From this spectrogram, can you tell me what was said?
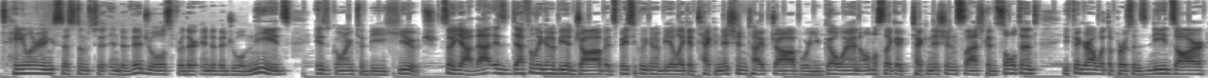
tailoring systems to individuals for their individual needs is going to be huge. So yeah, that is definitely gonna be a job. It's basically gonna be like a technician type job where you go in almost like a technician slash consultant, you figure out what the person's needs are,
